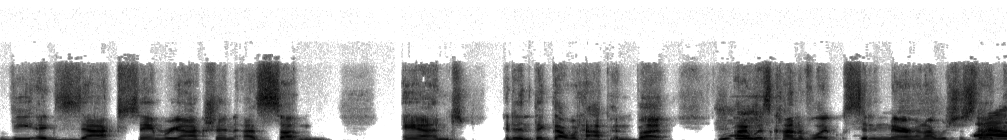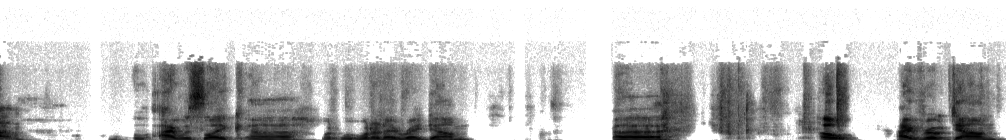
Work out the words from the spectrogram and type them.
the exact same reaction as Sutton. And I didn't think that would happen, but I was kind of like sitting there and I was just like. I was like, uh, what, what did I write down? Uh, oh, I wrote down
